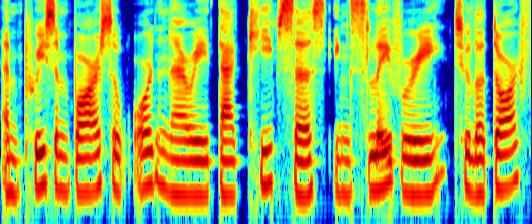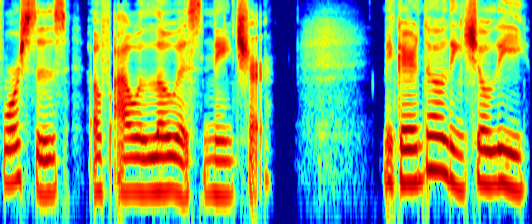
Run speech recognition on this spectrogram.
and prison bars of ordinary that keeps us in slavery to the dark forces of our lowest nature. 每个人都有领袖力。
